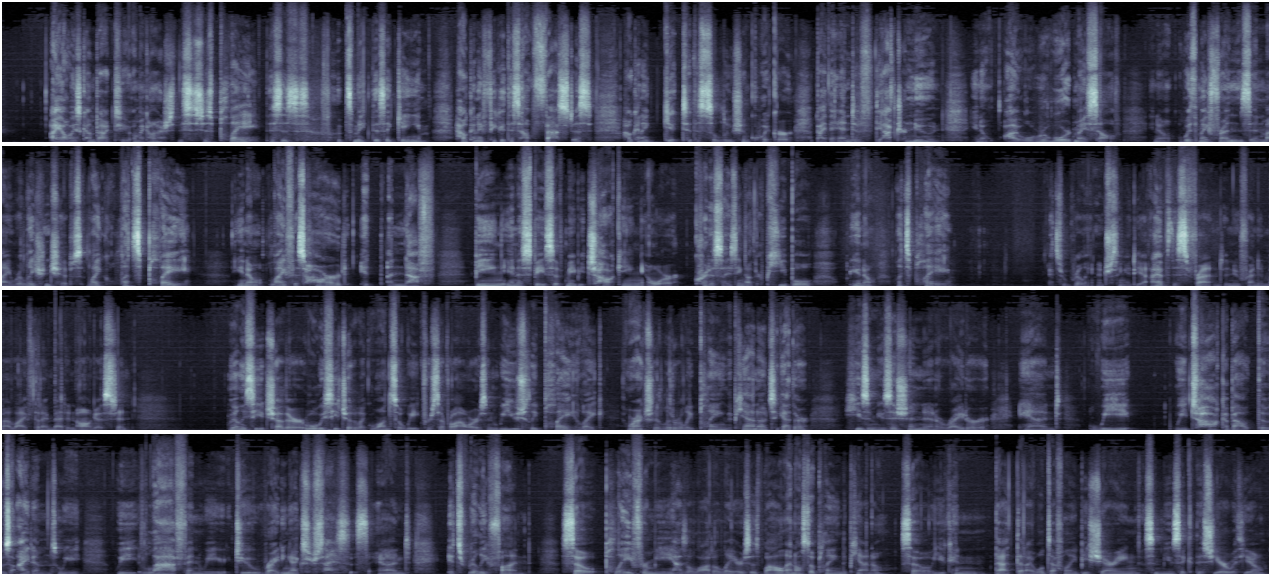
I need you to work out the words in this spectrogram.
I always come back to, oh my gosh, this is just play. This is, let's make this a game. How can I figure this out fastest? How can I get to the solution quicker by the end of the afternoon? You know, I will reward myself, you know, with my friends and my relationships. Like, let's play. You know, life is hard. It enough being in a space of maybe talking or criticizing other people. You know, let's play it's a really an interesting idea. I have this friend, a new friend in my life that I met in August, and we only see each other. Well, we see each other like once a week for several hours, and we usually play. Like, we're actually literally playing the piano together. He's a musician and a writer, and we we talk about those items. We we laugh and we do writing exercises, and it's really fun. So, play for me has a lot of layers as well, and also playing the piano. So, you can bet that I will definitely be sharing some music this year with you.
